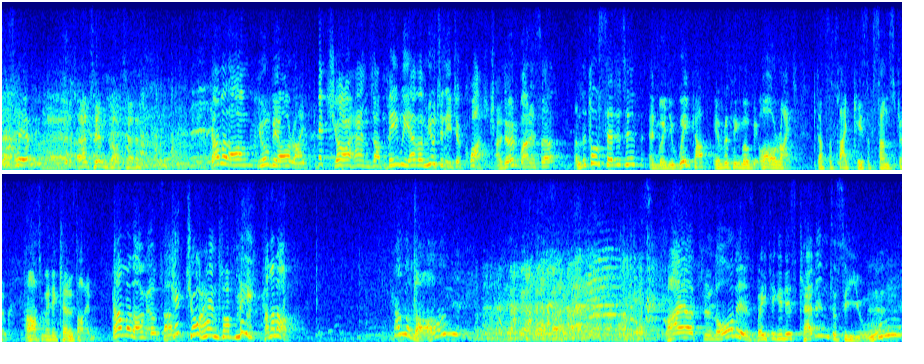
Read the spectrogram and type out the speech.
That's him. That's him, Doctor. Come along. You'll be all right. Get your hands off me. We have a mutiny to quash. Now, don't worry, sir. A little sedative, and when you wake up, everything will be all right. Just a slight case of sunstroke. Far too many clothes on him. Come along, old son. Get your hands off me. Come along. Come along. Squire Trelawney is waiting in his cabin to see you.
